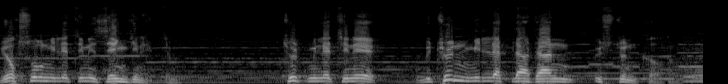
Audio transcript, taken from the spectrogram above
Yoksul milletimi zengin ettim. Türk milletini bütün milletlerden üstün kıldım.''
